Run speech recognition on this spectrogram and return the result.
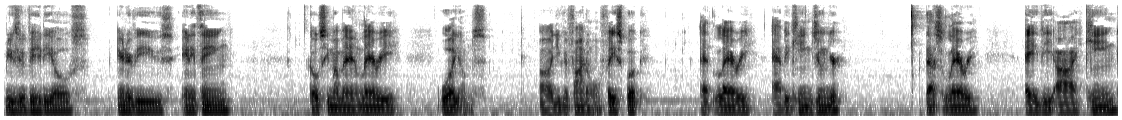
music videos, interviews, anything, go see my man Larry Williams. Uh, you can find him on Facebook at Larry Avi King Jr. That's Larry A V I King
